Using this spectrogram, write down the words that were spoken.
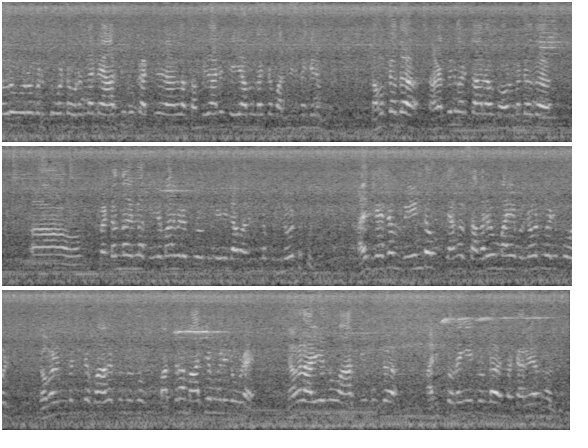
ഗൗരവപൂർവം എടുത്തുകൊണ്ട് ഉടൻ തന്നെ ആർ സി ബുക്ക് അടിച്ചു സംവിധാനം ചെയ്യാമെന്നൊക്കെ പറഞ്ഞിരുന്നെങ്കിലും നമുക്കത് നടപ്പിൽ വരുത്താനോ ഗവൺമെന്റ് അത് പെട്ടെന്ന് അതിനുള്ള തീരുമാനമെടുക്കുകയൊന്നും ചെയ്യില്ല അതിൽ നിന്ന് മുന്നോട്ട് പോയി. അതിനുശേഷം വീണ്ടും ഞങ്ങൾ സമരവുമായി മുന്നോട്ട് വരുമ്പോൾ ഗവൺമെന്റിന്റെ ഭാഗത്തു നിന്നും പത്രമാധ്യമങ്ങളിലൂടെ ഞങ്ങൾ അറിയുന്നു ആർ ടി ബുക്ക് അടിച്ചുടങ്ങിയിട്ടുണ്ട് എന്നൊക്കെ അറിയാൻ സാധിക്കും.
